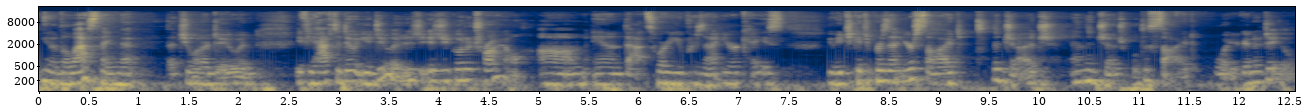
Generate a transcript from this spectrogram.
you know, the last thing that that you want to do, and if you have to do it, you do it. Is, is you go to trial, um, and that's where you present your case you each get to present your side to the judge, and the judge will decide what you're going to do.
